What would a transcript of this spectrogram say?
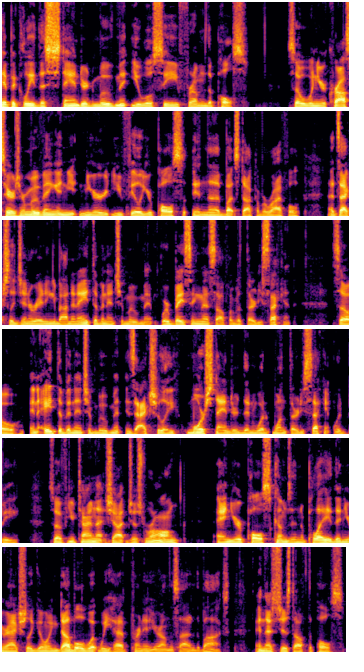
typically the standard movement you will see from the pulse. So when your crosshairs are moving and you, you feel your pulse in the buttstock of a rifle, that's actually generating about an eighth of an inch of movement. We're basing this off of a 30 second. So an eighth of an inch of movement is actually more standard than what one thirty second would be. So if you time that shot just wrong and your pulse comes into play, then you're actually going double what we have printed here on the side of the box. And that's just off the pulse.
